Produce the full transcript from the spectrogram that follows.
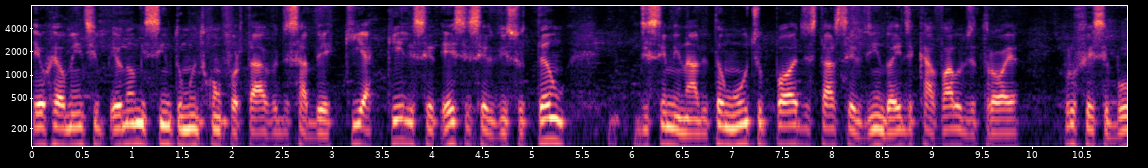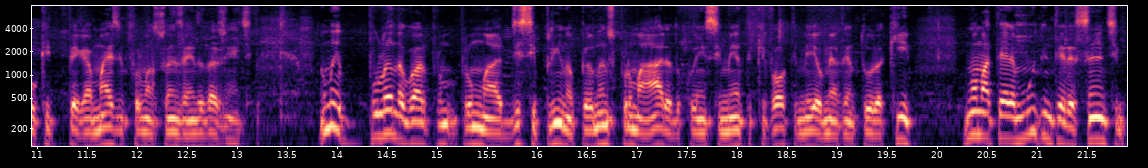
eu realmente eu não me sinto muito confortável de saber que aquele esse serviço tão disseminado e tão útil pode estar servindo aí de cavalo de Troia para o Facebook pegar mais informações ainda da gente. Uma, pulando agora para uma disciplina, ou pelo menos para uma área do conhecimento que volta e meia eu me aventuro aqui, uma matéria muito interessante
